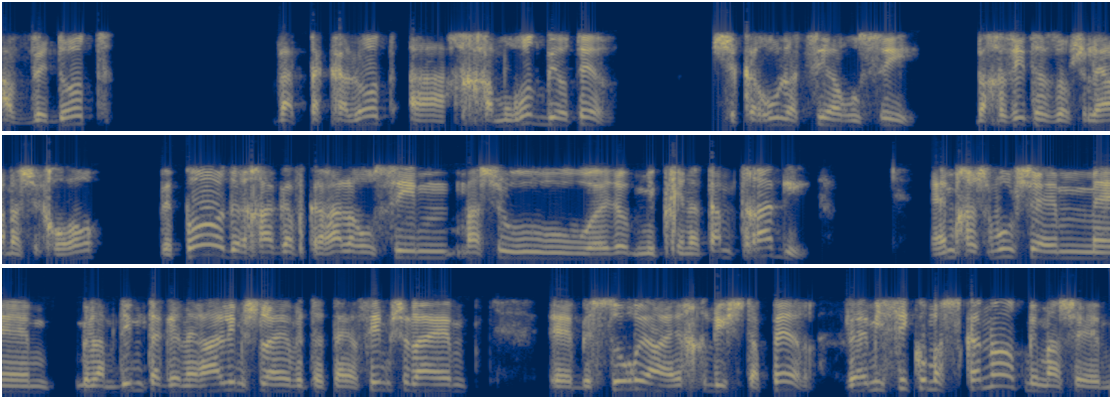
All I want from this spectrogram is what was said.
האבדות והתקלות החמורות ביותר שקרו לצי הרוסי בחזית הזו של הים השחור, ופה דרך אגב קרה לרוסים משהו מבחינתם טרגי, הם חשבו שהם אה, מלמדים את הגנרלים שלהם ואת הטייסים שלהם אה, בסוריה איך להשתפר, והם הסיקו מסקנות ממה שהם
